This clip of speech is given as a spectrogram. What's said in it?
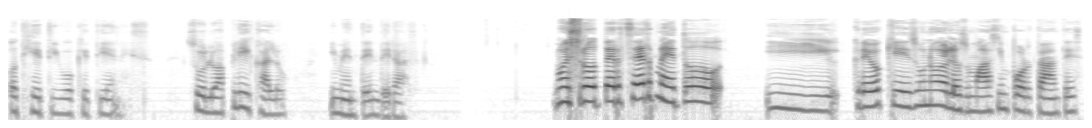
objetivo que tienes. Solo aplícalo y me entenderás. Nuestro tercer método, y creo que es uno de los más importantes,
